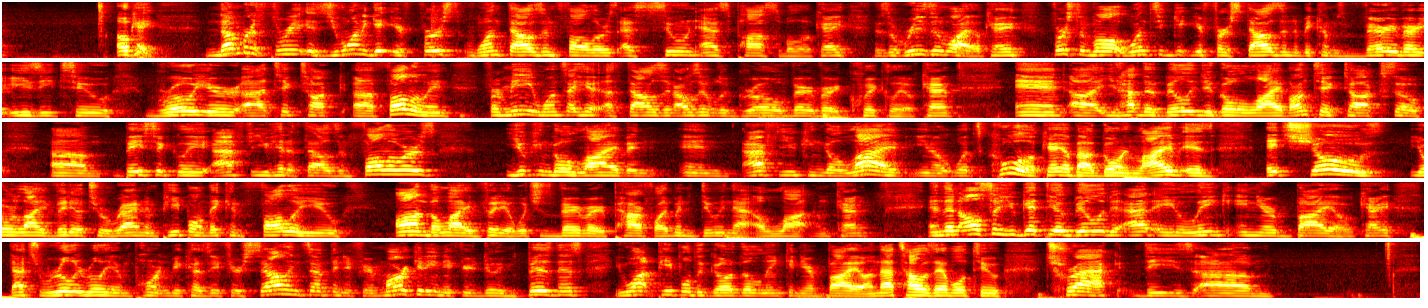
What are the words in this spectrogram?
Okay, number three is you want to get your first 1,000 followers as soon as possible, okay? There's a reason why, okay? First of all, once you get your first 1,000, it becomes very, very easy to grow your uh, TikTok uh, following. For me, once I hit a 1,000, I was able to grow very, very quickly, okay? And uh, you have the ability to go live on TikTok, so um, basically after you hit a 1,000 followers, you can go live and and after you can go live you know what's cool okay about going live is it shows your live video to random people and they can follow you on the live video which is very very powerful. I've been doing that a lot okay? And then also you get the ability to add a link in your bio okay? That's really really important because if you're selling something if you're marketing if you're doing business you want people to go to the link in your bio. And that's how i was able to track these um,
